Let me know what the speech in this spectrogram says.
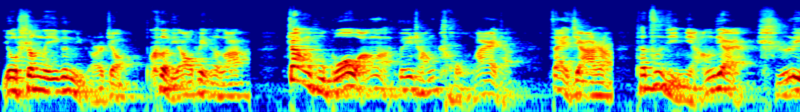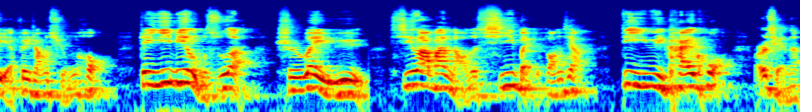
又生了一个女儿，叫克里奥佩特拉。丈夫国王啊，非常宠爱她，再加上她自己娘家呀，实力也非常雄厚。这伊比鲁斯啊，是位于希腊半岛的西北方向，地域开阔，而且呢，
